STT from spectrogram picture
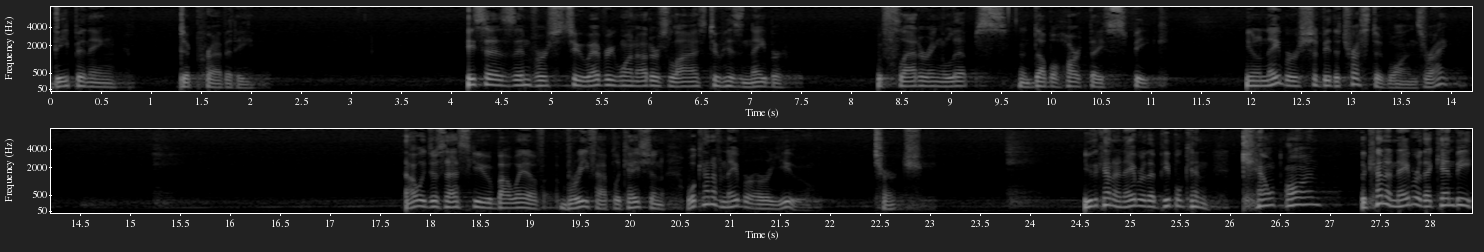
Deepening depravity. He says in verse 2 everyone utters lies to his neighbor. With flattering lips and double heart they speak. You know, neighbors should be the trusted ones, right? I would just ask you, by way of brief application, what kind of neighbor are you, church? You the kind of neighbor that people can count on? The kind of neighbor that can be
